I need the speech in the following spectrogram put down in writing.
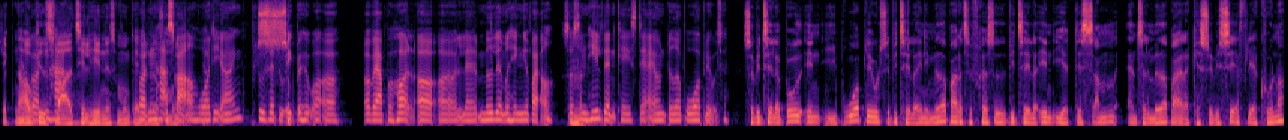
Check, den har afgivet svaret til hende, som hun kan Botten har svaret hurtigere, ikke? plus at du så. ikke behøver at, at være på hold og, og lade medlemmet hænge i røret. Så mm. sådan hele den case, der er jo en bedre brugeroplevelse. Så vi tæller både ind i brugeroplevelse, vi tæller ind i medarbejdertilfredshed, vi tæller ind i, at det samme antal medarbejdere kan servicere flere kunder,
